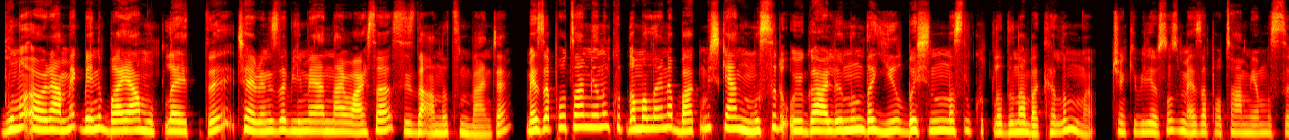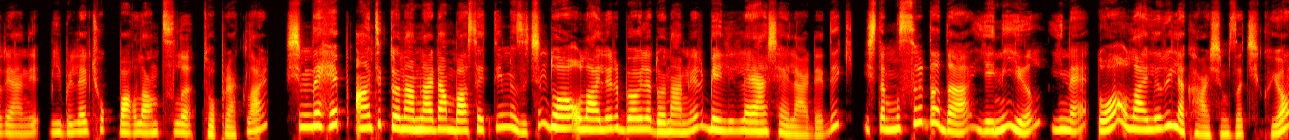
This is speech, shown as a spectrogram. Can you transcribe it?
bunu öğrenmek beni bayağı mutlu etti. Çevrenizde bilmeyenler varsa siz de anlatın bence. Mezopotamya'nın kutlamalarına bakmışken Mısır uygarlığının da yılbaşını nasıl kutladığına bakalım mı? Çünkü biliyorsunuz Mezopotamya, Mısır yani birbirleri çok bağlantılı topraklar. Şimdi hep antik dönemlerden bahsettiğimiz için doğa olayları böyle dönemleri belirleyen şeyler dedik. İşte Mısır'da da yeni yıl yine doğa olaylarıyla karşımıza çıkıyor.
